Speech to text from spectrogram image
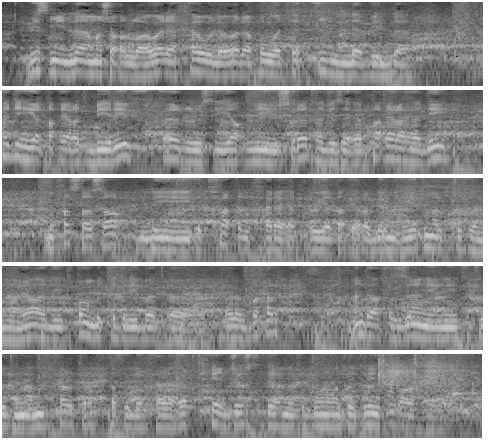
بسم الله ما شاء الله ولا حول ولا قوة إلا بالله. هذه هي طائرة بيريف الروسية اللي شريتها الجزائر الطائرة هذه مخصصة لإطفاء الحرائق وهي طائرة برمائية كما تشوفوا هنايا. هذه تقوم بالتدريبات آه، على البحر. عندها خزان يعني تجبد الماء من البحر تروح تطفي به الحرائق. تحية الجيش تحية حماية الدون 1 2 3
